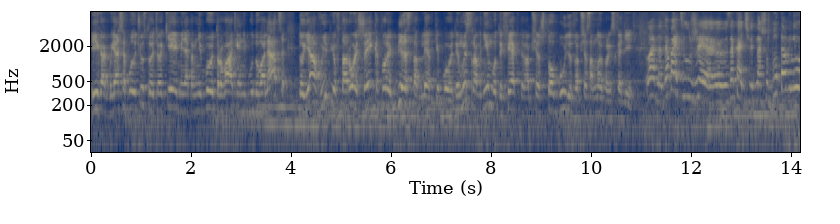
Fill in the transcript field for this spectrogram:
и как бы я себя буду чувствовать окей, меня там не будет рвать, я не буду валяться, то я выпью второй шейк, который без таблетки будет, и мы сравним вот эффекты вообще, что будет вообще со мной происходить. Ладно, давайте уже э, заканчивать нашу болтовню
